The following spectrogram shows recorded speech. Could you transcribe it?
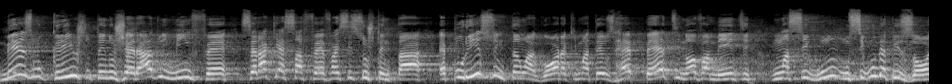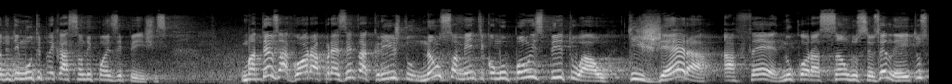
mesmo Cristo tendo gerado em mim fé? Será que essa fé vai se sustentar? É por isso então agora que Mateus repete novamente uma segun, um segundo episódio de multiplicação de pães e peixes. Mateus agora apresenta Cristo não somente como o pão espiritual que gera a fé no coração dos seus eleitos,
